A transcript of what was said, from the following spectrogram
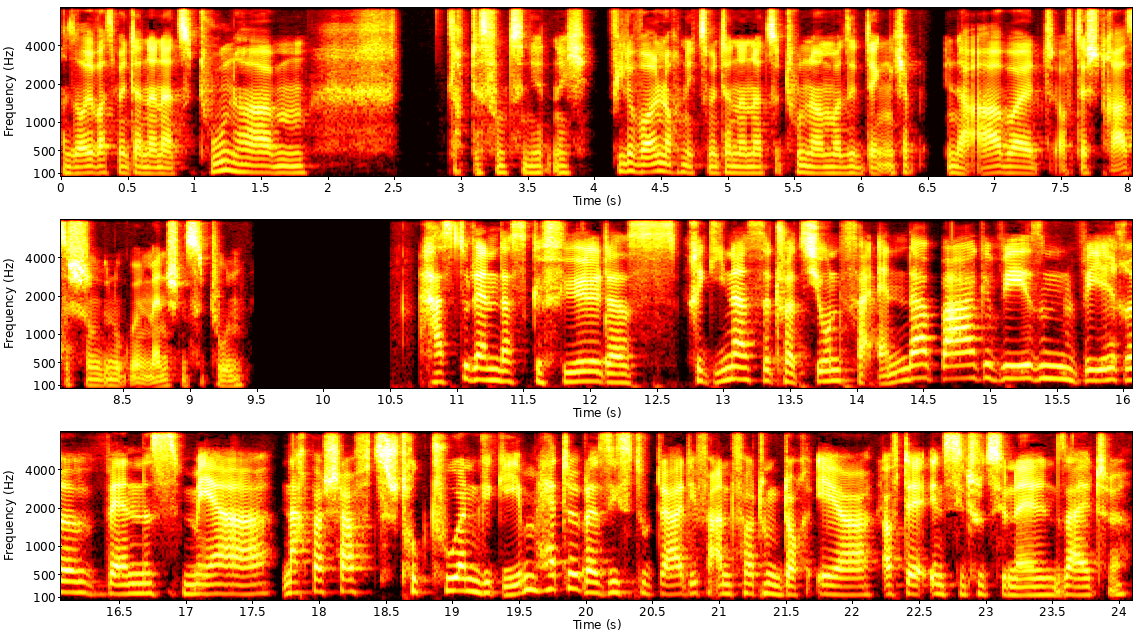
man soll was miteinander zu tun haben. Ich glaube, das funktioniert nicht. Viele wollen auch nichts miteinander zu tun haben, weil sie denken, ich habe in der Arbeit auf der Straße schon genug mit Menschen zu tun. Hast du denn das Gefühl, dass Reginas Situation veränderbar gewesen wäre, wenn es mehr Nachbarschaftsstrukturen gegeben hätte? Oder siehst du da die Verantwortung doch eher auf der institutionellen Seite?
